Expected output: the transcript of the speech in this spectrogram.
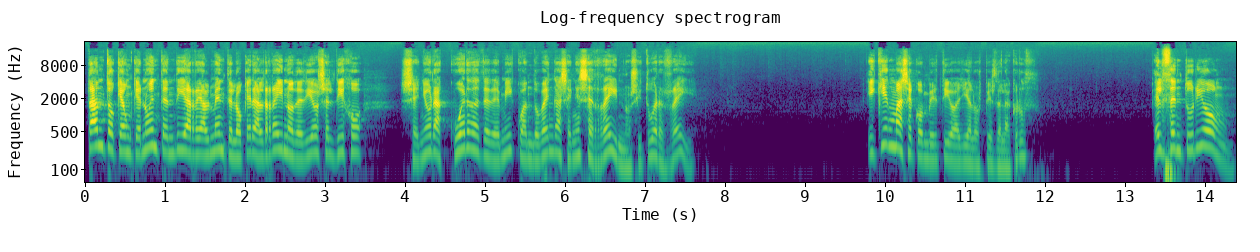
Tanto que aunque no entendía realmente lo que era el reino de Dios, él dijo, Señor, acuérdate de mí cuando vengas en ese reino, si tú eres rey. ¿Y quién más se convirtió allí a los pies de la cruz? El centurión,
